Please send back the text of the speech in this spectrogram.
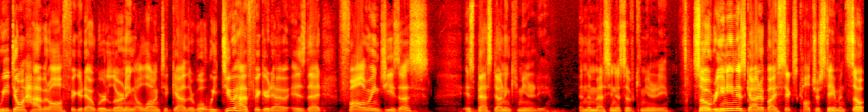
We don't have it all figured out. We're learning along together. What we do have figured out is that following Jesus is best done in community and the messiness of community. So, reunion is guided by six culture statements. So,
